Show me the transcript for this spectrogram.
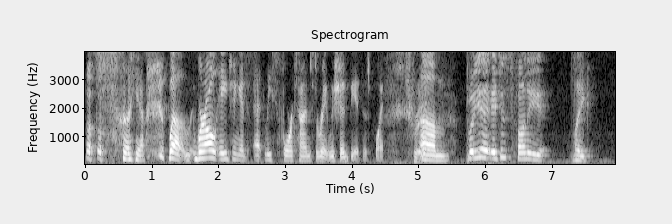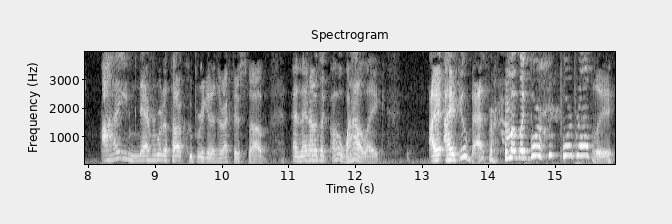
yeah, well, we're all aging at at least four times the rate we should be at this point. True. Um, but yeah, it's just funny. Like, I never would have thought Cooper would get a director snub, and then yeah. I was like, oh wow, like I, I feel bad for him. I'm like poor poor Bradley.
